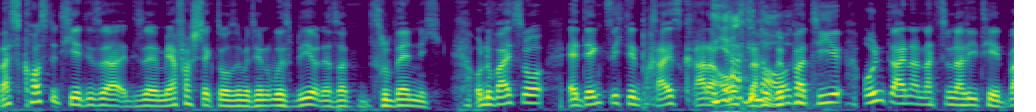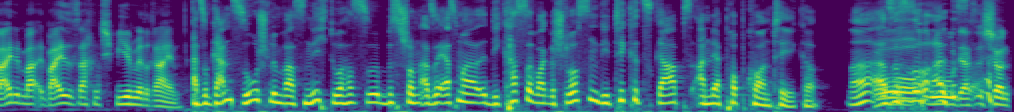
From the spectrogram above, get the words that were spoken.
was kostet hier dieser, diese Mehrfachsteckdose mit den USB? Und er sagt, so wenig. Und du weißt so, er denkt sich den Preis gerade Ja, aus genau. nach Sympathie und deiner Nationalität. Beide, beide Sachen spielen mit rein. Also ganz so schlimm war es nicht. Du hast äh, bist schon, also erstmal, die Kasse war geschlossen, die Tickets gab es an der Popcorn-Theke. Ne? Also oh, so uh, alles. das ist schon,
